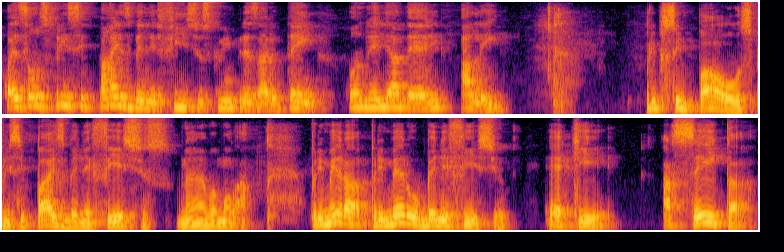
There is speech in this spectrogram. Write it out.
quais são os principais benefícios que o empresário tem quando ele adere à lei. Principal, os principais benefícios, né? Vamos lá. Primeira, primeiro benefício é que aceita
